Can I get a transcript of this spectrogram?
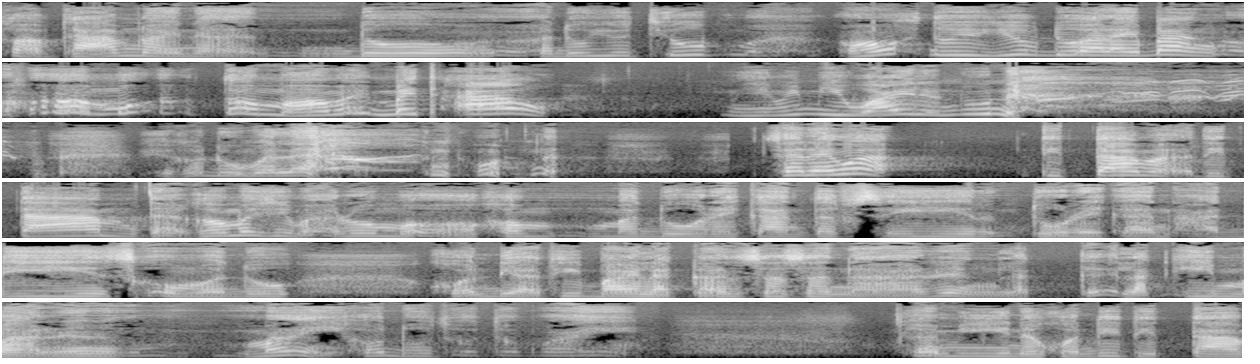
สอบถามหน่อยนะดูดู YouTube อ๋อดู YouTube ดูอะไรบ้างอ๋อต้องหมอไม่ไม่เท้า ยังไม่มีไว้เลยนู่นเขาดูมาแล้วนู่นแสดงว่าติดตามอะติดตาม แต่เขาไม่ใช่มารู้หมอเขามาดูรายการตัฟซีรดูรายการฮะดีสเขามาดูคนที่อธิบายหลักการศาสนาเรื่องหลักหลักอีมานเรื่องไม่เขาดูทั่วไปก็มีนะคนที่ติดตาม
